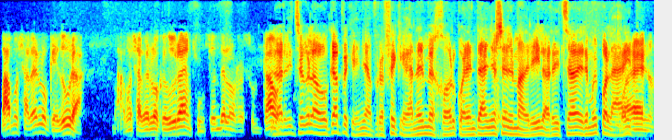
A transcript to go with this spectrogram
Vamos a ver lo que dura. Vamos a ver lo que dura en función de los resultados. Lo has dicho con la boca pequeña, profe, que gane el mejor. 40 años en el Madrid, lo has dicho, eres muy polite. Bueno,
